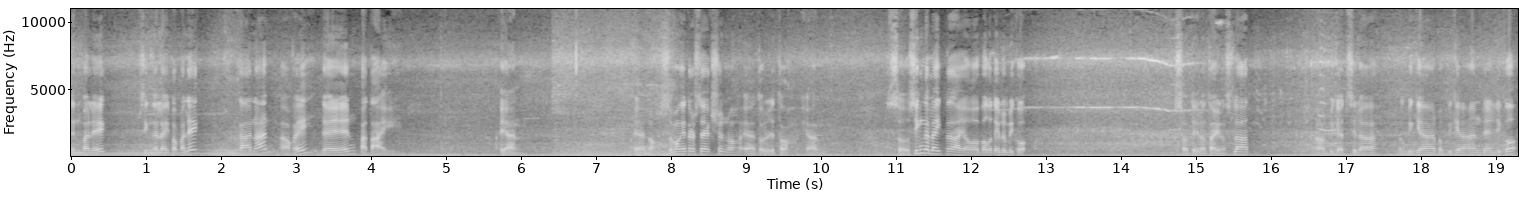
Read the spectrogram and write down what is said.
Then balik. Signal light pabalik. Kanan. Okay. Then patay. Ayan. Ayan no. Sa mga intersection no. Ayan tulad ito. Ayan. So signal light na tayo bago tayo lumiko. So tayo tayo ng slot. Ah, bigat sila. Pagbigyan, pagbigyan, then liko.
